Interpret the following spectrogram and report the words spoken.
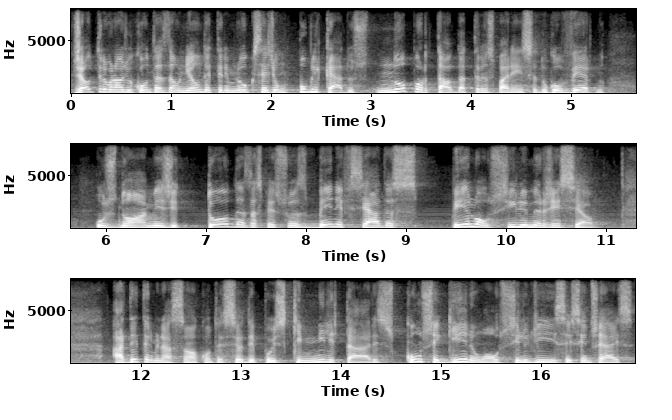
Já o Tribunal de Contas da União determinou que sejam publicados no portal da transparência do governo os nomes de todas as pessoas beneficiadas pelo auxílio emergencial. A determinação aconteceu depois que militares conseguiram o auxílio de 600 reais.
